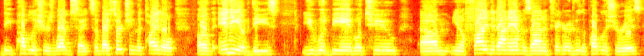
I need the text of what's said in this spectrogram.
the publisher's website. So by searching the title of any of these, you would be able to um, you know find it on Amazon and figure out who the publisher is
